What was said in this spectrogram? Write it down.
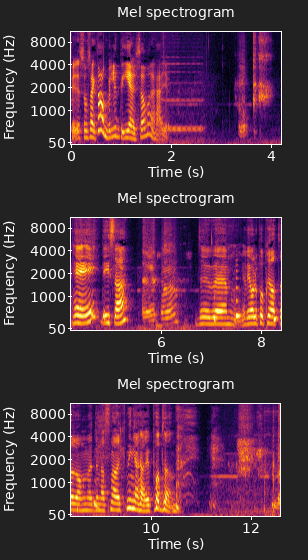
för, som sagt, han vill inte erkänna det här ju. Hej, det är Issa. Hejsan. Du, eh, vi håller på att prata om dina snarkningar här i podden. Va?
